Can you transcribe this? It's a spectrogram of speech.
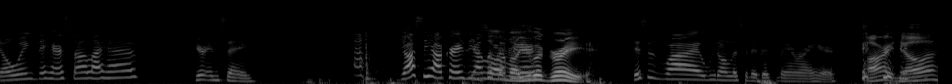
knowing the hairstyle I have, you're insane. Y'all see how crazy I You look talking up about? here? You look great. this is why we don't listen to this man right here. All right, Noah.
